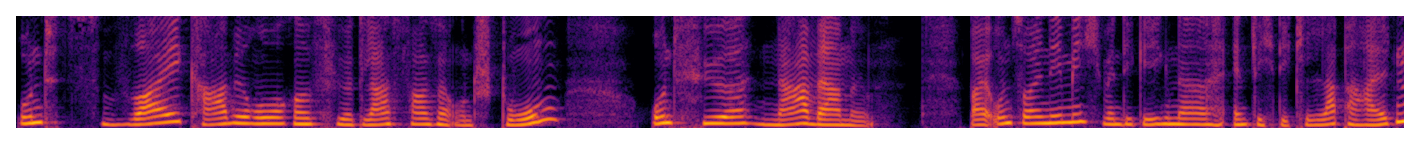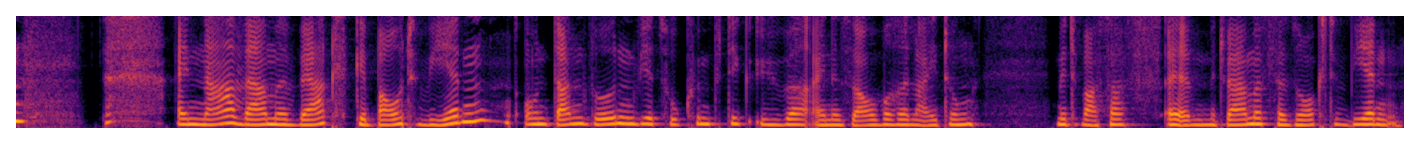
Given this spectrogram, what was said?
und zwei Kabelrohre für Glasfaser und Strom und für Nahwärme. Bei uns soll nämlich, wenn die Gegner endlich die Klappe halten, ein Nahwärmewerk gebaut werden und dann würden wir zukünftig über eine saubere Leitung mit Wasser, äh, mit Wärme versorgt werden.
